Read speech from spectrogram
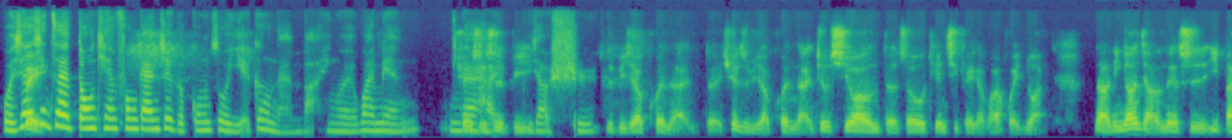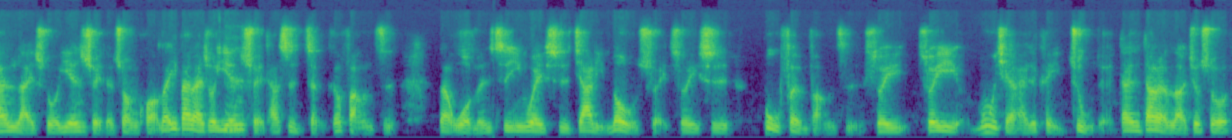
我相信在冬天风干这个工作也更难吧，因为外面确实是比较湿，是比较困难。对，确实比较困难。就希望德州天气可以赶快回暖。那您刚刚讲的那个是一般来说淹水的状况。那一般来说淹水它是整个房子，嗯、那我们是因为是家里漏水，所以是。部分房子，所以所以目前还是可以住的，但是当然了，就说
